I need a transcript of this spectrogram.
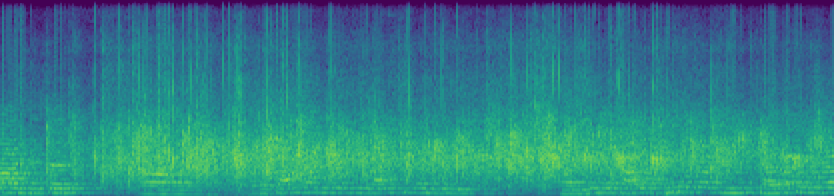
బాగా చేశారు. సాంగ్ కానివ్వండి డ్యాన్స్ కానివ్వండి నిజంగా చాలా అద్భుతంగా ఉంది. తర్వాత కూడా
